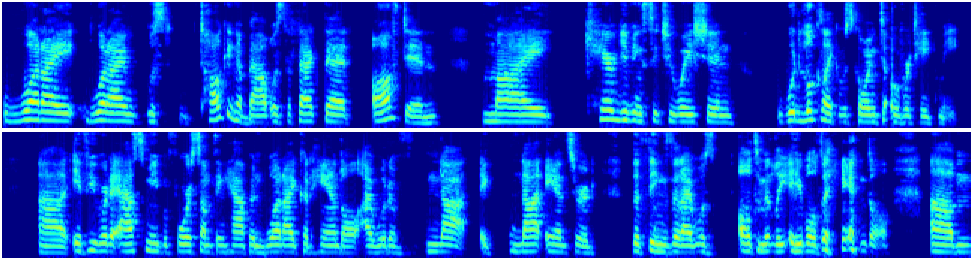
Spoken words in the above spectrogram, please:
what I what I was talking about was the fact that often my caregiving situation would look like it was going to overtake me. Uh, if you were to ask me before something happened what I could handle, I would have not not answered the things that I was ultimately able to handle. Um,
